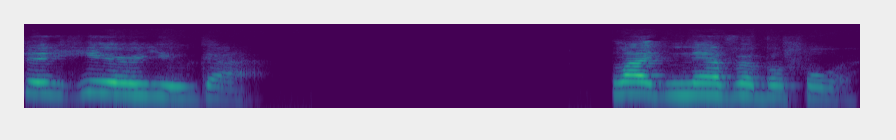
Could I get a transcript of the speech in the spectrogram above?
to hear you, God, like never before.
